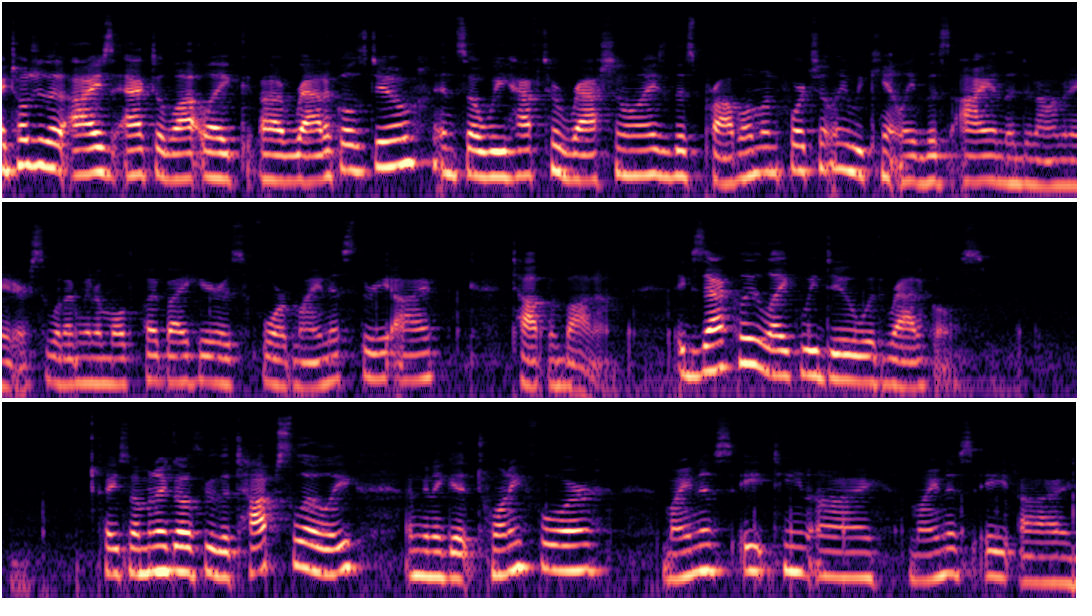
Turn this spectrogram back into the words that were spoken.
I told you that i's act a lot like uh, radicals do, and so we have to rationalize this problem, unfortunately. We can't leave this i in the denominator, so what I'm going to multiply by here is 4 minus 3i, top and bottom exactly like we do with radicals. Okay, so I'm going to go through the top slowly. I'm going to get 24 minus 18i minus 8i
